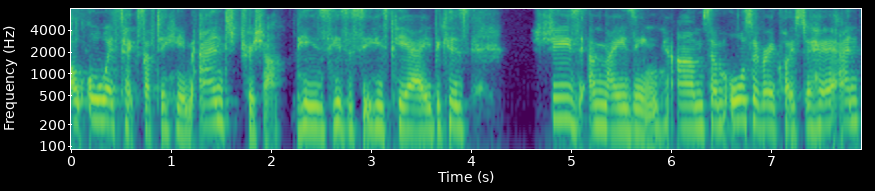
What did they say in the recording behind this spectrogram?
I'll always take stuff to him and Trisha, his, his, his PA, because She's amazing. Um, so I'm also very close to her. And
